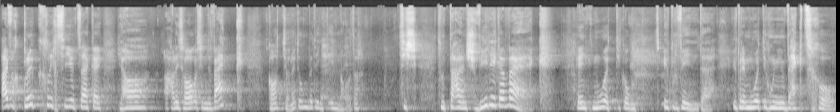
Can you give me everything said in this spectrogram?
Einfach glücklich sein und sagen, ja, alle Sorgen sind weg, geht ja nicht unbedingt immer, oder? Es ist zum Teil ein schwieriger Weg, Entmutigung zu überwinden, über Entmutigung hinwegzukommen.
